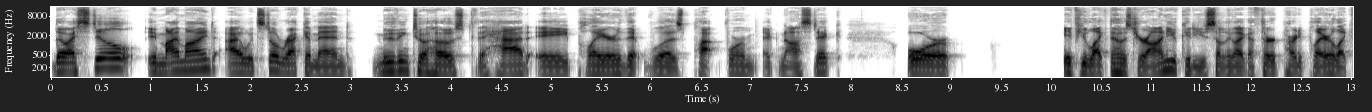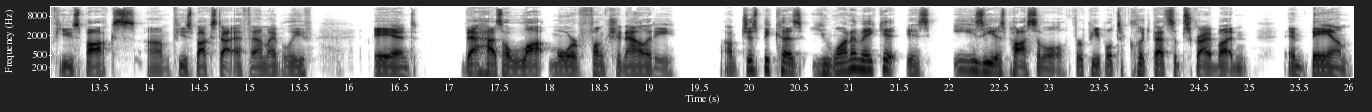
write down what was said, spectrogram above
Though I still, in my mind, I would still recommend moving to a host that had a player that was platform agnostic. Or if you like the host you're on, you could use something like a third party player like Fusebox, um, fusebox.fm, I believe. And that has a lot more functionality um, just because you want to make it as easy as possible for people to click that subscribe button and bam,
